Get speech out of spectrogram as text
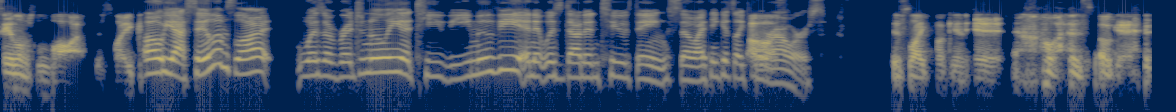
Salem's Lot. It's like Oh yeah, Salem's Lot was originally a TV movie and it was done in two things. So I think it's like four Oh. hours. it's like fucking it was okay.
